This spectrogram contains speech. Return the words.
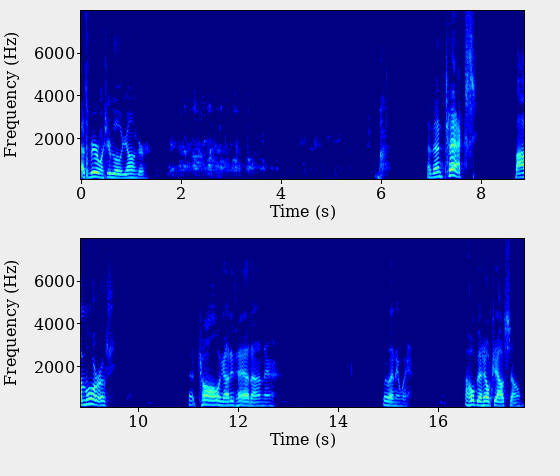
That's Vera when she was a little younger. and then Tex, Bob Morris, that tall, got his hat on there. Well, anyway, I hope that helped you out some.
